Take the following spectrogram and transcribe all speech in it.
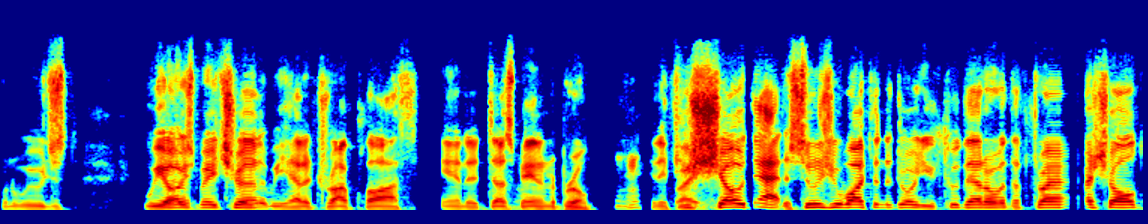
when we were just we always made sure that we had a drop cloth and a dustpan and a broom. Mhm. And if you Right. showed that as soon as you walked in the door and you threw that over the threshold,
